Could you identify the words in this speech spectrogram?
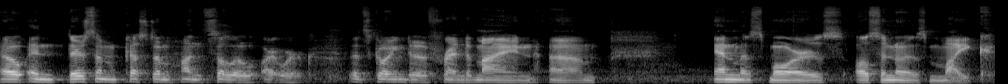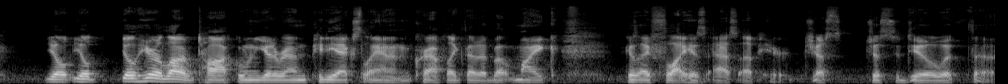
oh, and there's some custom Han Solo artwork that's going to a friend of mine. Um, Animus Mors, also known as Mike. You'll you'll you'll hear a lot of talk when we get around PDX land and crap like that about Mike, because I fly his ass up here just just to deal with uh,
